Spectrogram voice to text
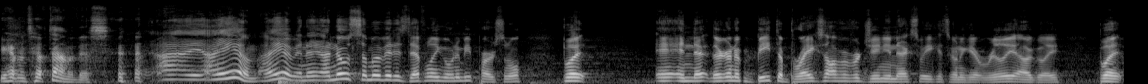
you're having a tough time with this. I, I am, I am, and I know some of it is definitely going to be personal, but and they're, they're going to beat the brakes off of Virginia next week. It's going to get really ugly. But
